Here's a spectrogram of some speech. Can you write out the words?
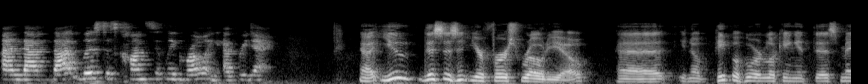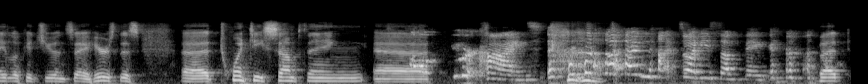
And that, that list is constantly growing every day. Now, you, this isn't your first rodeo. Uh, you know, people who are looking at this may look at you and say, "Here's this twenty-something." Uh, uh, oh, you were kind. I'm not twenty-something. but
